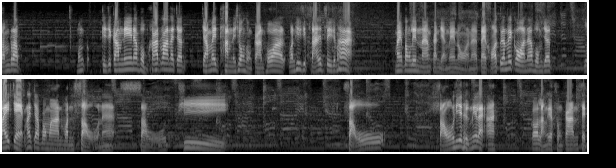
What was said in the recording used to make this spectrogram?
สำหรับกิจกรรมนี้นะผมคาดว่าน่าจะจะไม่ทำในช่วงสงการเพราะว่าวันที่ 13 14 15ไม่งต้องเล่นน้ำกันอย่างแน่นอนนะ แต่ขอเตือนไว้ก่อนนะ ผมจะไล่แจกน่าจะประมาณวันเสาร์นะ เสาร์ที่เสาร์เสาร์ที่จะถึงนี่แหละอะก็หลังจากสงการเสร็จ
